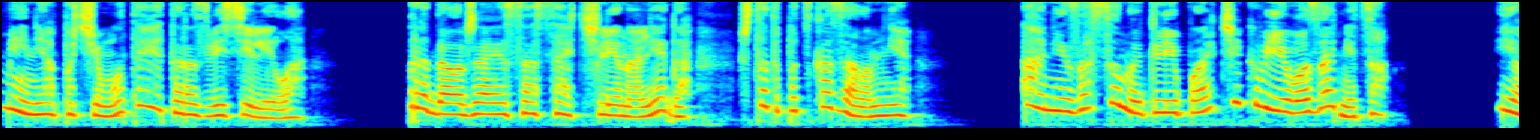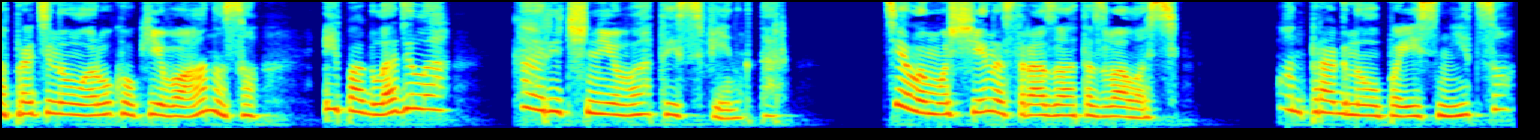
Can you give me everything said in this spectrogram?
Меня почему-то это развеселило. Продолжая сосать член Олега, что-то подсказало мне. А не засунуть ли пальчик в его задницу? Я протянула руку к его анусу и погладила коричневатый сфинктер. Тело мужчины сразу отозвалось. Он прогнул поясницу,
